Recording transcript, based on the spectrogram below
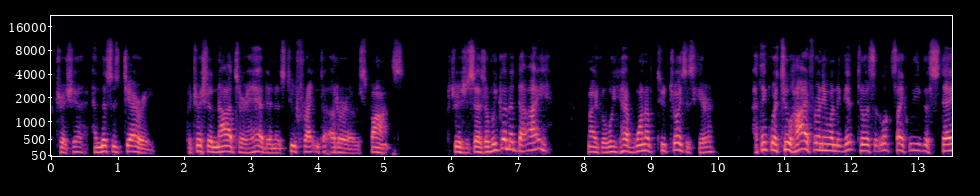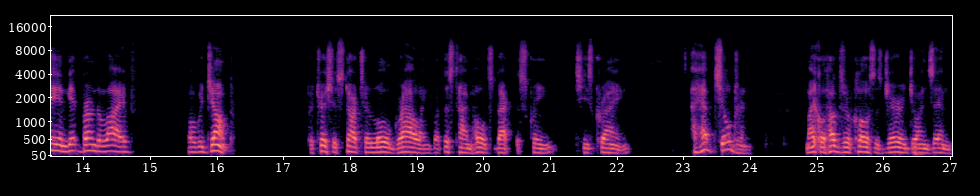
Patricia, and this is Jerry. Patricia nods her head and is too frightened to utter a response. Patricia says, Are we going to die? Michael, we have one of two choices here. I think we're too high for anyone to get to us. It looks like we either stay and get burned alive or we jump. Patricia starts her low growling, but this time holds back the scream. She's crying. I have children. Michael hugs her close as Jerry joins in.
